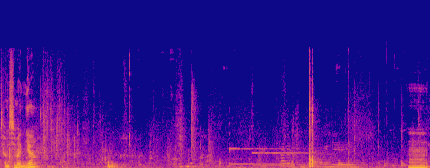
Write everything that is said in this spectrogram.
잠시만요. 음,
